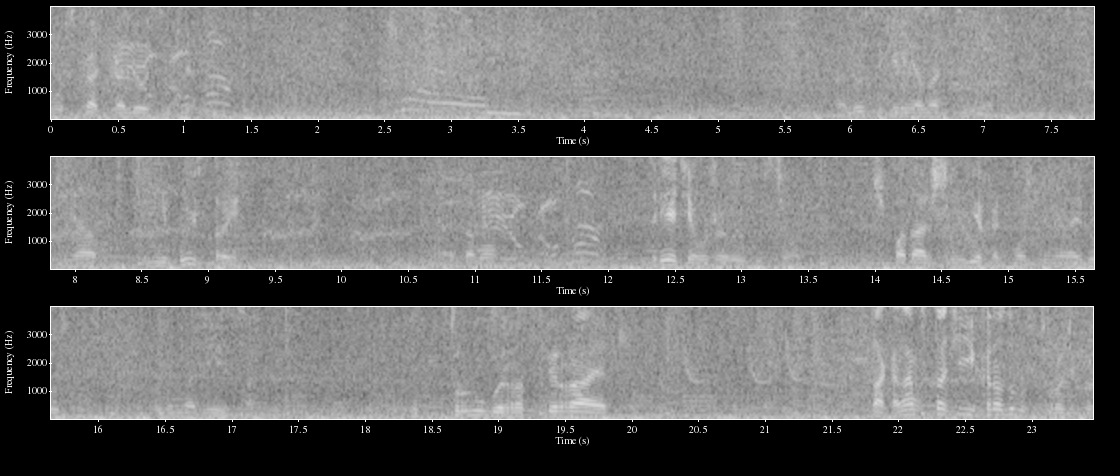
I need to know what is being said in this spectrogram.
пускать колесики. Колесики меня настигнут. Я не быстрый. Поэтому третье уже выпустил. Лучше подальше уехать, может и не найдут. Будем надеяться. Тут трубы распирает. Так, а нам, кстати, их разрушить вроде бы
